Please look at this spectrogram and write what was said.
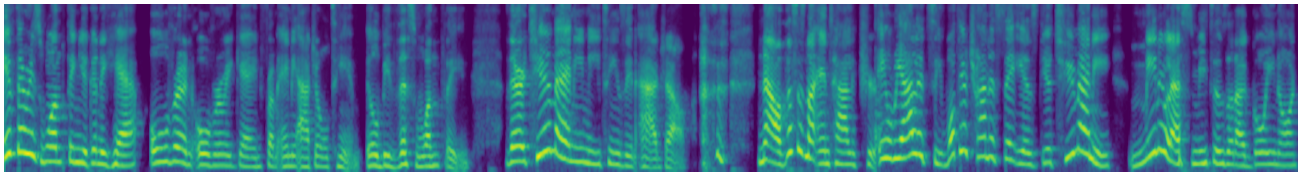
If there is one thing you're going to hear over and over again from any agile team, it'll be this one thing. There are too many meetings in agile. now, this is not entirely true. In reality, what they're trying to say is there are too many meaningless meetings that are going on.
